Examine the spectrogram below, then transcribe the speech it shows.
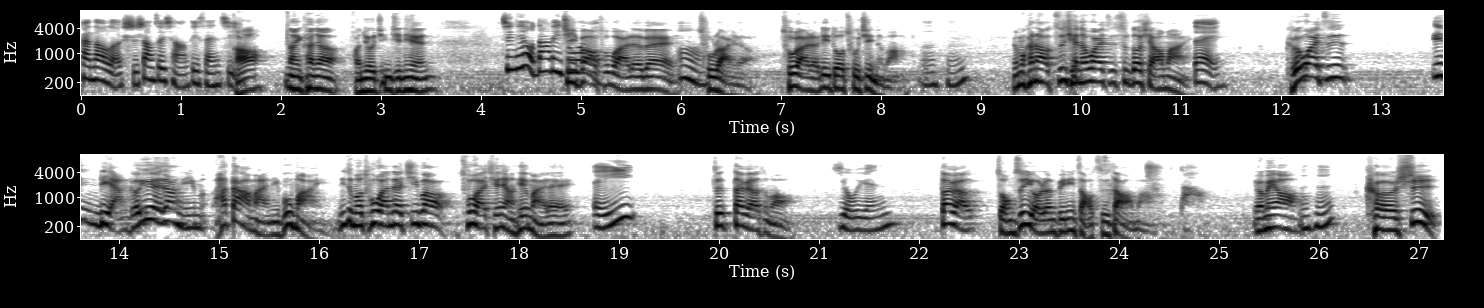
看到了史上最强第三季，好，那你看一下环球金今天今天有大力多季报欸出来了，对不对？嗯出来了，出来了，利多出尽了嘛？嗯哼，有没有看到之前的外资是不是都小买？对，可是外资一两个月让你他大买，你不买，你怎么突然在季报出来前两天买嘞？哎，这代表什么？有人代表总是有人比你早知道嘛？知道，有没有？嗯哼，可是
